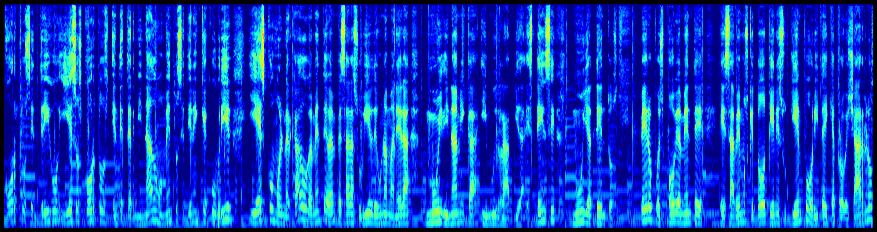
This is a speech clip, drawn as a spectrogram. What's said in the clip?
cortos en trigo y esos cortos en determinado momento se tienen que cubrir y es como el mercado obviamente va a empezar a subir de una manera muy dinámica y muy rápida. Esténse muy atentos. Pero pues obviamente eh, sabemos que todo tiene su tiempo, ahorita hay que aprovecharlo.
